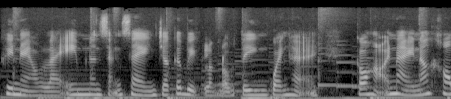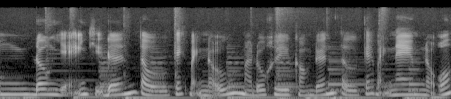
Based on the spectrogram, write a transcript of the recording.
khi nào là em nên sẵn sàng cho cái việc lần đầu tiên quan hệ? Câu hỏi này nó không đơn giản chỉ đến từ các bạn nữ mà đôi khi còn đến từ các bạn nam nữa.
